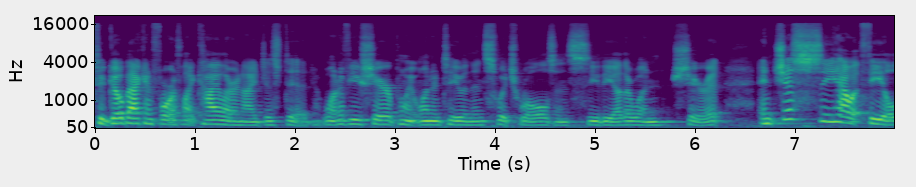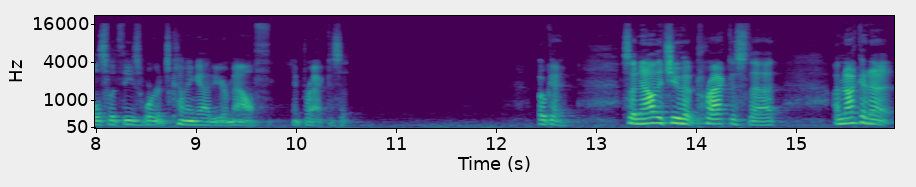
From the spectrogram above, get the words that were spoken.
to go back and forth like Kyler and I just did. One of you share point one and two, and then switch roles and see the other one share it, and just see how it feels with these words coming out of your mouth and practice it. Okay, so now that you have practiced that, I'm not going to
